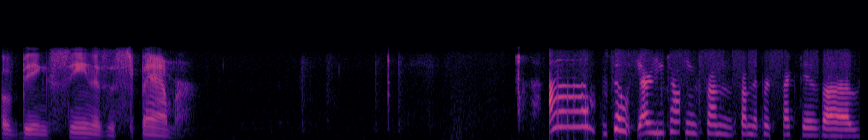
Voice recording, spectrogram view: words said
of being seen as a spammer? Um, so are you talking from from the perspective of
